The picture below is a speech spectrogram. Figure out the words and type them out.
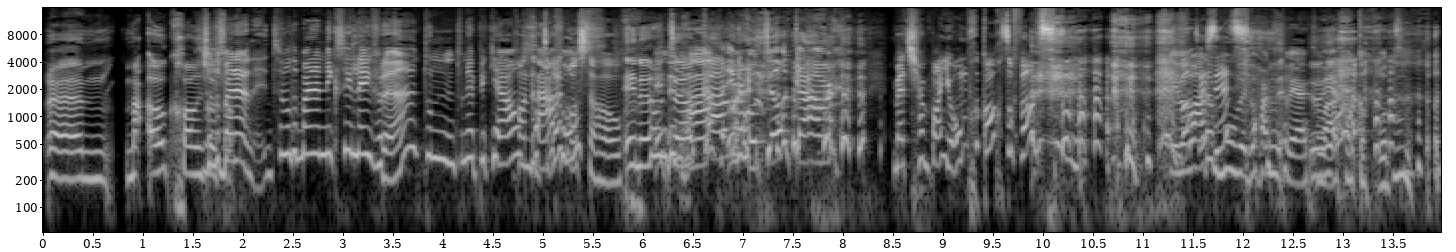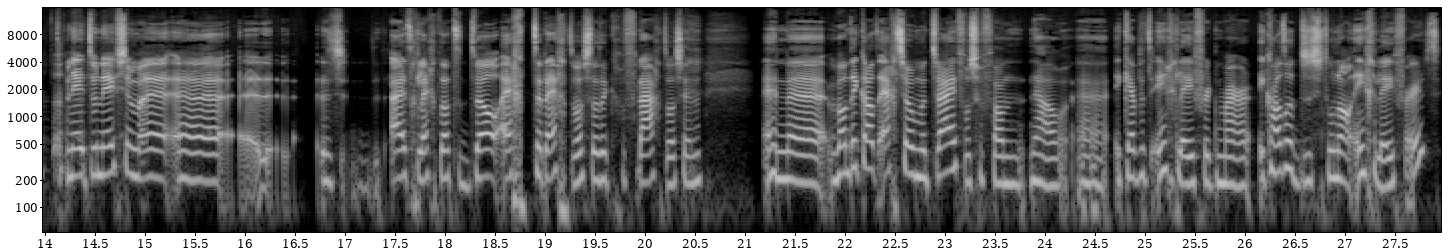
ehm, maar ook gewoon Ze zo wilde, van- bijna, ze wilde bijna niks inleveren. Hè? Toen, toen heb ik jou Gewoon de druk was s'avonds te hoog. in een hotelkamer. in een hotelkamer. Met champagne omgekocht of wat? Nee, we waren moe, we hebben hard gewerkt. We waren gewoon kapot. Nee, toen heeft ze me eh, eh, dus uitgelegd dat het wel echt terecht was dat ik gevraagd was. En, en, eh, want ik had echt zo mijn twijfels van, nou, eh, ik heb het ingeleverd, maar ik had het dus toen al ingeleverd.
